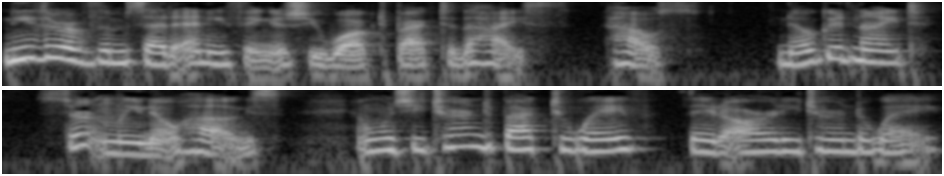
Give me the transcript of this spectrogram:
Neither of them said anything as she walked back to the house. No good night, certainly no hugs, and when she turned back to wave, they'd already turned away.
